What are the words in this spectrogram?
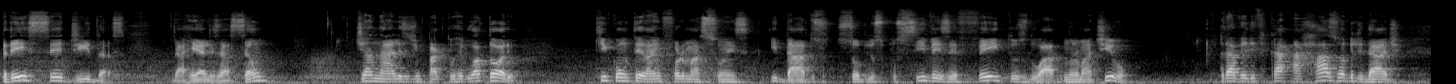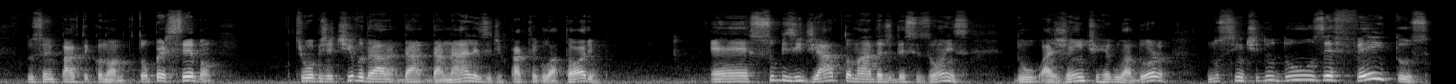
precedidas da realização de análise de impacto regulatório que conterá informações e dados sobre os possíveis efeitos do ato normativo para verificar a razoabilidade do seu impacto econômico. Então percebam que o objetivo da, da, da análise de impacto regulatório é subsidiar a tomada de decisões do agente regulador no sentido dos efeitos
